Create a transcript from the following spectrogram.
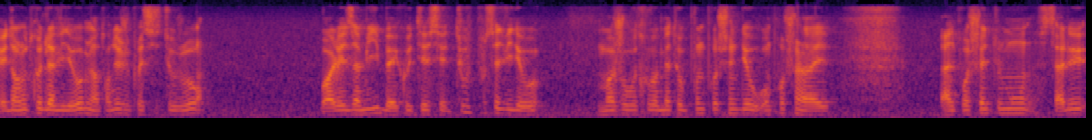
Et dans l'autre de la vidéo, bien entendu, je précise toujours. Bon, les amis, bah écoutez, c'est tout pour cette vidéo. Moi, je vous retrouve bientôt pour une prochaine vidéo ou un prochain live. À une prochaine, tout le monde. Salut!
